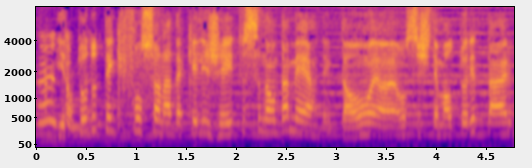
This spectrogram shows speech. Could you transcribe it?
É, E então, tudo tem que funcionar daquele jeito, senão dá merda. Então é, é um sistema autoritário.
